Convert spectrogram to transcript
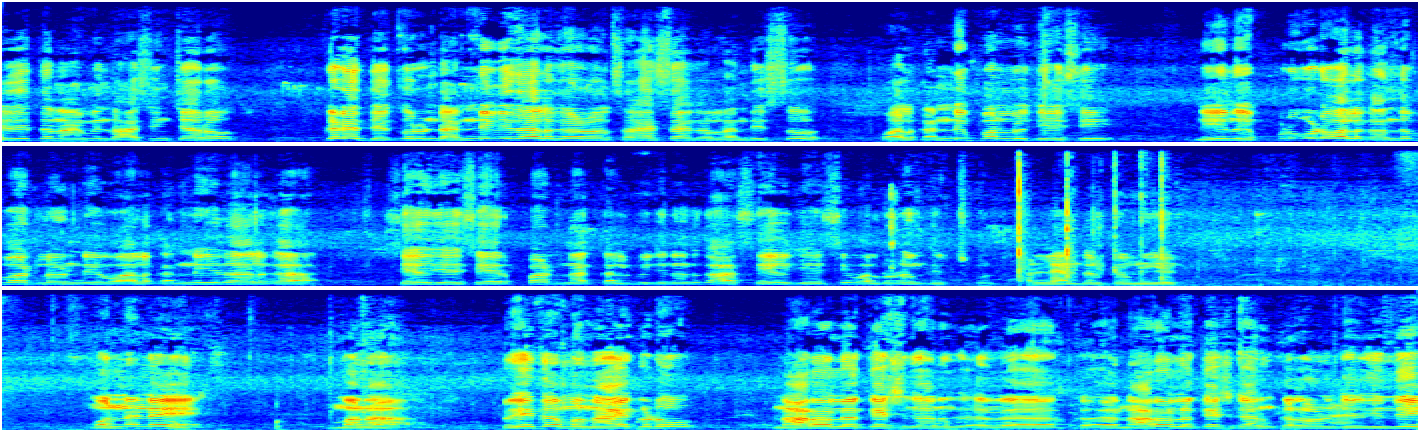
ఏదైతే నా మీద ఆశించారో ఇక్కడే దగ్గరుండి అన్ని విధాలుగా వాళ్ళ సహాయ సహకారాలు అందిస్తూ వాళ్ళకి అన్ని పనులు చేసి నేను ఎప్పుడు కూడా వాళ్ళకి అందుబాటులో ఉండి వాళ్ళకి అన్ని విధాలుగా సేవ్ చేసే ఏర్పాటు నాకు కల్పించినందుకు ఆ సేవ్ చేసి వాళ్ళ రుణం తీర్చుకుంటాను. కళ్యాణ దుర్గం మొన్ననే మన ప్రియతమ నాయకుడు నారా లోకేష్ గారు నారా లోకేష్ గారిని కలవడం జరిగింది.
